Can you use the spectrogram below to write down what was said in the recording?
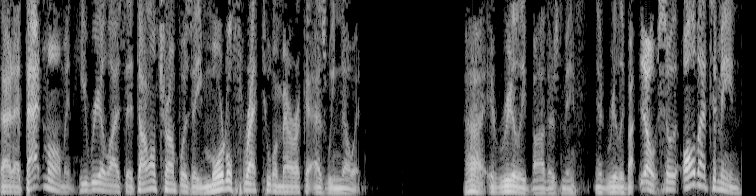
that at that moment, he realized that Donald Trump was a mortal threat to America as we know it. Uh, it really bothers me. It really bothers. No, so all that to mean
